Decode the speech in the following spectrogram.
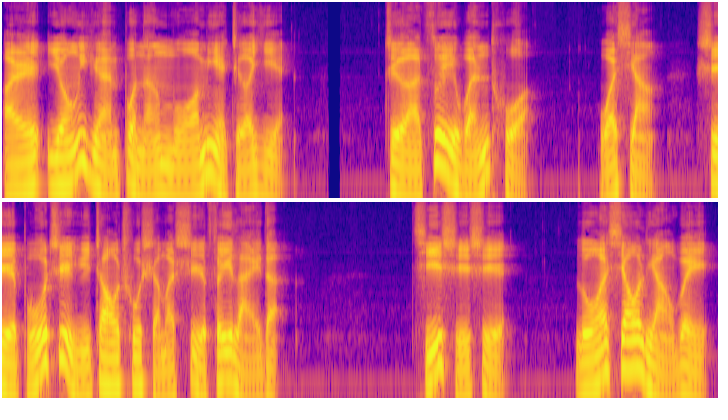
而永远不能磨灭者也。这最稳妥，我想是不至于招出什么是非来的。其实是罗萧两位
